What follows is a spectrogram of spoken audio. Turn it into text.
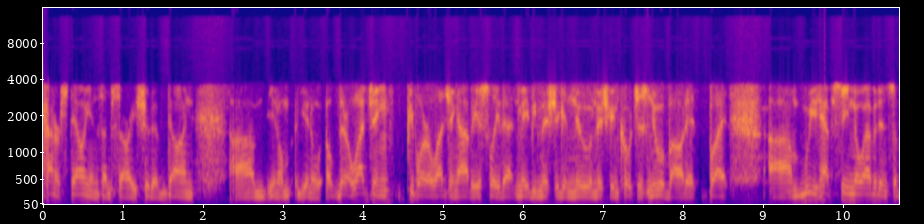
Connor Stalions, I'm sorry, should have done. Um, you know, you know, they're alleging people are alleging obviously that maybe Michigan knew and Michigan coaches knew about it, but um, we have seen no evidence of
